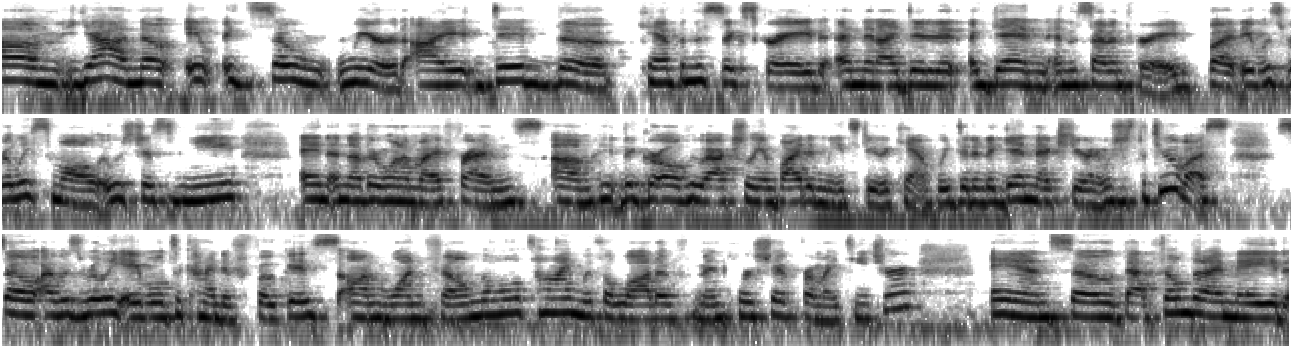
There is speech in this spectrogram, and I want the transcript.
um, yeah, no, it, it's so weird. I did the camp in the sixth grade and then I did it again in the seventh grade, but it was really small. It was just me and another one of my friends, um, the girl who actually invited me to do the camp. We did it again next year and it was just the two of us. So I was really able able to kind of focus on one film the whole time with a lot of mentorship from my teacher. And so that film that I made,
